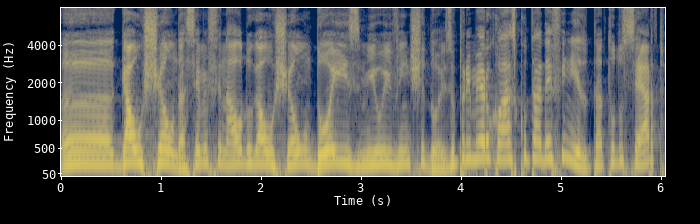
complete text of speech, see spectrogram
uh, Gauchão, da semifinal do Gauchão 2022. O primeiro clássico tá definido, tá tudo certo.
